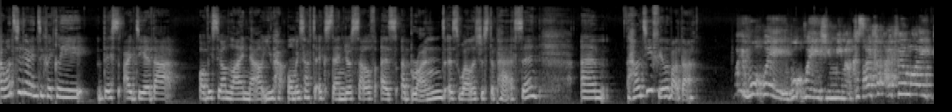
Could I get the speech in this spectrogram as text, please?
I wanted to go into quickly this idea that obviously online now you ha- almost have to extend yourself as a brand as well as just a person. Um, how do you feel about that? Wait, what way? What way do you mean? Because I, I feel like,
